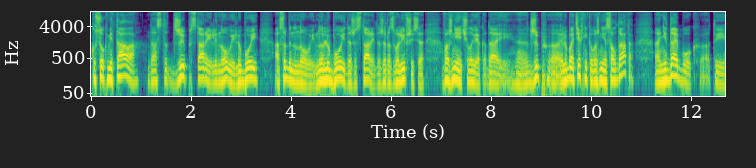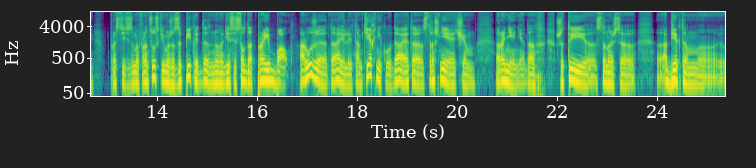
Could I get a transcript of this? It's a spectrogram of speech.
кусок металла, да, джип старый или новый, любой, особенно новый, но любой, даже старый, даже развалившийся, важнее человека, да, и э, джип, э, любая техника важнее солдата. Не дай бог, ты простите за мой французский, можно запикать, да, но если солдат проебал оружие, да, или там технику, да, это страшнее, чем ранение, да, что ты э, становишься объектом э,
